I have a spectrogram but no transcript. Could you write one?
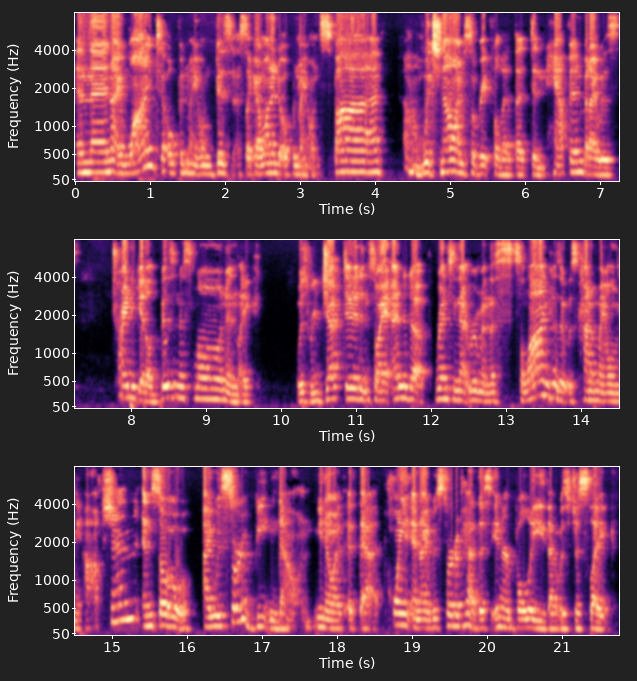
And then I wanted to open my own business. Like I wanted to open my own spa, um, which now I'm so grateful that that didn't happen. But I was trying to get a business loan and like was rejected. And so I ended up renting that room in the salon because it was kind of my only option. And so I was sort of beaten down, you know, at, at that point, And I was sort of had this inner bully that was just like,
